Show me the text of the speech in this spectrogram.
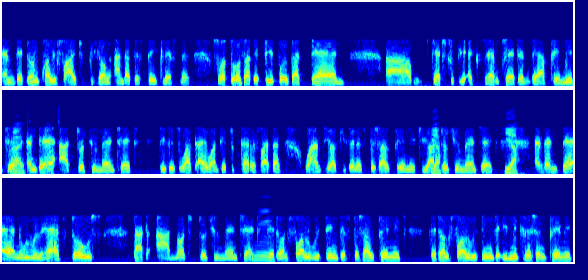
and they don't qualify to belong under the statelessness. So those are the people that then um, get to be exempted and they are permitted right. and they right. are documented. This is what I wanted to clarify that once you are given a special permit, you are yeah. documented. Yeah. And then, then we will have those that are not documented. Mm. They don't fall within the special permit. They don't fall within the immigration permit.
